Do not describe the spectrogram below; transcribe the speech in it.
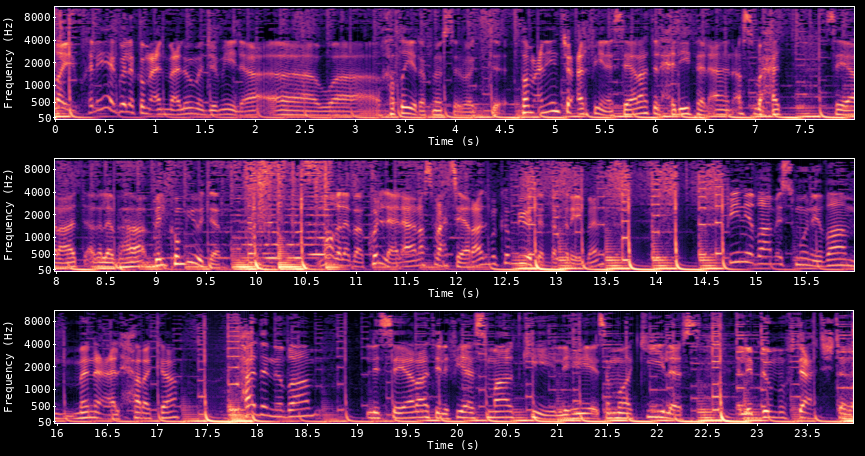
طيب خليني أقول لكم عن معلومة جميلة آه وخطيرة في نفس الوقت. طبعا أنتم عارفين السيارات الحديثة الآن أصبحت سيارات أغلبها بالكمبيوتر. مو أغلبها كلها الآن أصبحت سيارات بالكمبيوتر تقريبا. في نظام اسمه نظام منع الحركة. هذا النظام للسيارات اللي فيها سمارت كي اللي هي يسموها كيلس اللي بدون مفتاح تشتغل.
